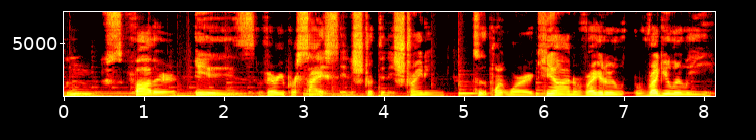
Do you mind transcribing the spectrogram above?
Luke's father is very precise and strict in his training to the point where Cian regular, regularly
